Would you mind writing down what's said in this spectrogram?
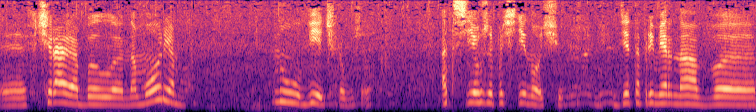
Э, э, вчера я был на море. Ну, вечером уже. От я уже почти ночью. Где-то примерно в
